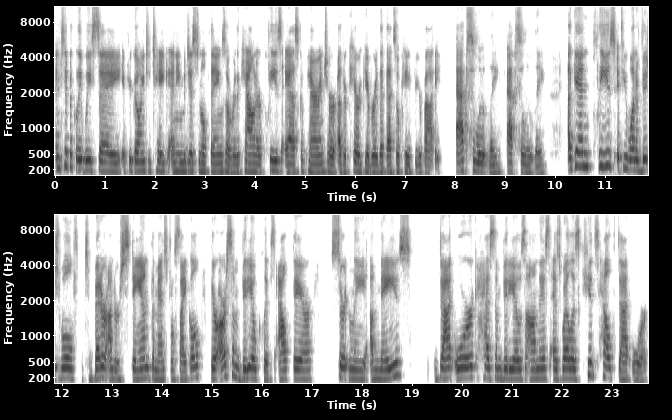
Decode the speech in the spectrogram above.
and typically, we say if you're going to take any medicinal things over the counter, please ask a parent or other caregiver that that's okay for your body. Absolutely. Absolutely. Again, please, if you want a visual to better understand the menstrual cycle, there are some video clips out there. Certainly, amaze.org has some videos on this, as well as kidshealth.org.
